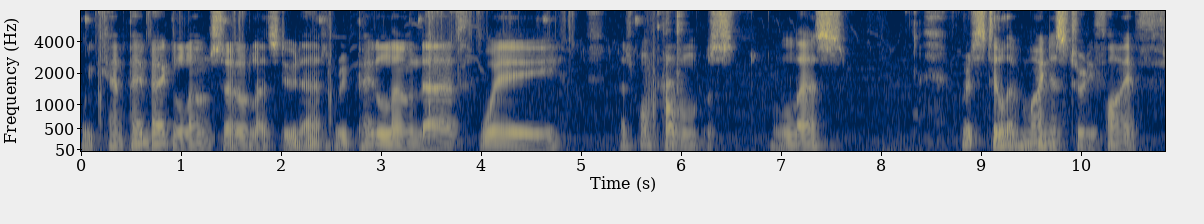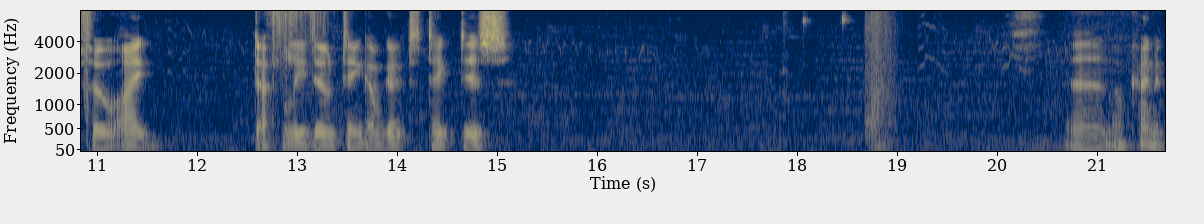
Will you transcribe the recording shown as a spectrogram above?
We can pay back the loan, so let's do that. Repay the loan that way. That's one problem less. We're still at minus 35, so I definitely don't think I'm going to take this. And I'm kind of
